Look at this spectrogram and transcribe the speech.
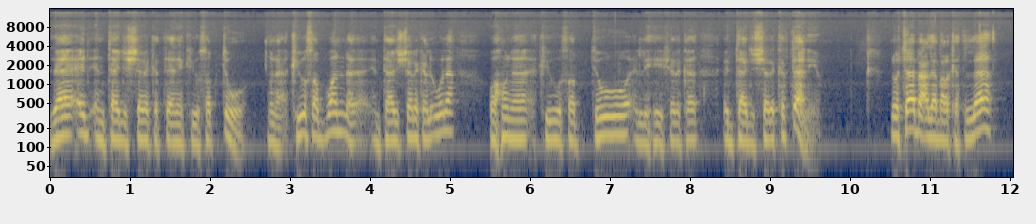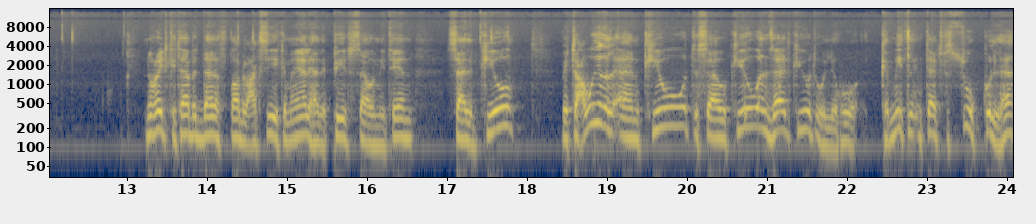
زائد إنتاج الشركة الثانية Q sub 2 هنا Q sub 1 إنتاج الشركة الأولى وهنا Q sub 2 اللي هي شركة إنتاج الشركة الثانية. نتابع على بركة الله. نعيد كتابة دالة الطلب العكسية كما يلي هذه P تساوي 200 سالب Q. بتعويض الآن Q تساوي Q1 زائد Q2 اللي هو كمية الإنتاج في السوق كلها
